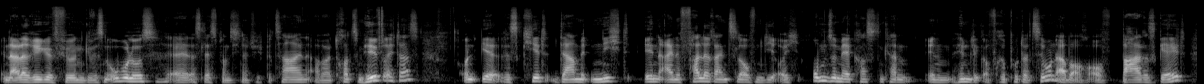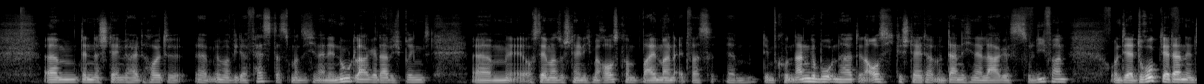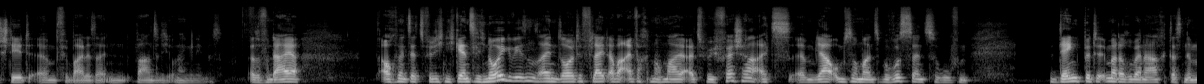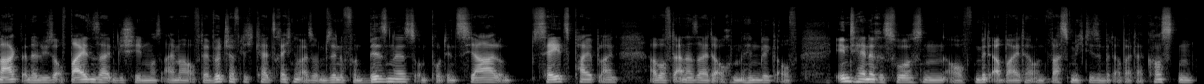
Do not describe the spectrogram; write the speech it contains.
in aller Regel für einen gewissen Obolus. Äh, das lässt man sich natürlich bezahlen, aber trotzdem hilft euch das. Und ihr riskiert damit nicht in eine Falle reinzulaufen, die euch umso mehr kosten kann im Hinblick auf Reputation, aber auch auf bares Geld. Ähm, denn das stellen wir halt heute ähm, immer wieder fest, dass man sich in eine Notlage dadurch bringt, ähm, aus der man so schnell nicht mehr rauskommt, weil man etwas ähm, dem Kunden angeboten hat, in Aussicht gestellt hat und dann nicht in der Lage ist zu liefern. Und der Druck, der dann entsteht, ähm, für beide Seiten wahnsinnig unangenehm ist. Also von daher auch wenn es jetzt für dich nicht gänzlich neu gewesen sein sollte, vielleicht aber einfach nochmal als Refresher, als, ähm, ja, um es nochmal ins Bewusstsein zu rufen. Denk bitte immer darüber nach, dass eine Marktanalyse auf beiden Seiten geschehen muss. Einmal auf der Wirtschaftlichkeitsrechnung, also im Sinne von Business und Potenzial und Sales Pipeline, aber auf der anderen Seite auch im Hinblick auf interne Ressourcen, auf Mitarbeiter und was mich diese Mitarbeiter kosten.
